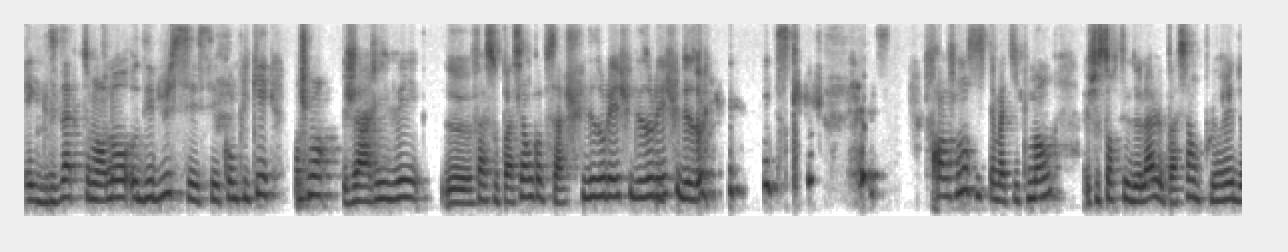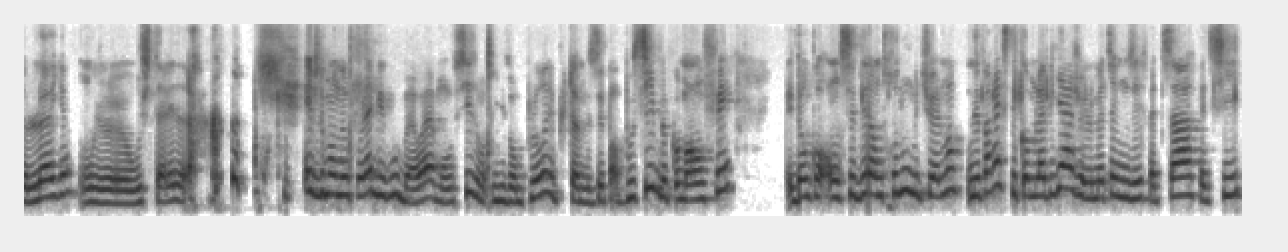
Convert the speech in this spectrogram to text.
Exactement. Non, au début, c'est compliqué. Franchement, j'arrivais euh, face aux patients comme ça. Je suis désolée, je suis désolée, je suis désolée. Franchement, systématiquement, je sortais de là, le patient pleurait de l'œil où, où j'étais allée. et je demande aux collègues, et vous, ben ouais, moi aussi, ils ont, ils ont pleuré. Putain, mais c'est pas possible, comment on fait? Et donc, on s'aidait entre nous mutuellement. Mais pareil, c'était comme l'habillage. Le médecin nous disait faites ça, faites ci.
